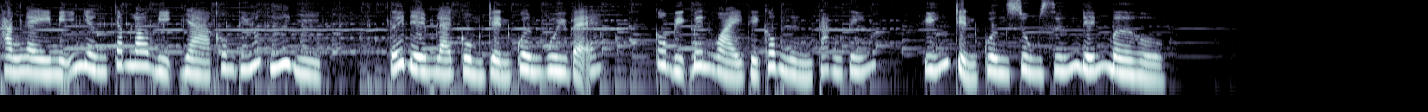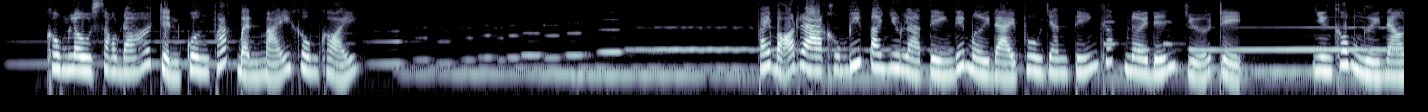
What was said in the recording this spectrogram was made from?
Hằng ngày mỹ nhân chăm lo việc nhà không thiếu thứ gì. Tới đêm lại cùng trịnh quân vui vẻ. Công việc bên ngoài thì không ngừng thăng tiến, khiến trịnh quân sung sướng đến mơ hồ. Không lâu sau đó, Trịnh Quân phát bệnh mãi không khỏi. Phải bỏ ra không biết bao nhiêu là tiền để mời đại phu danh tiếng khắp nơi đến chữa trị. Nhưng không người nào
